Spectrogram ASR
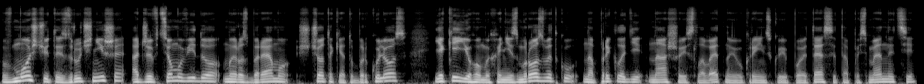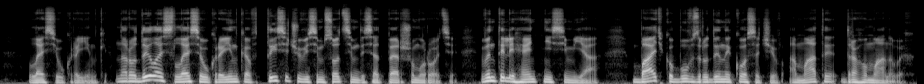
Вмощуйтесь зручніше, адже в цьому відео ми розберемо, що таке туберкульоз, який його механізм розвитку на прикладі нашої славетної української поетеси та письменниці Лесі Українки. Народилась Леся Українка в 1871 році в інтелігентній сім'я. Батько був з родини Косачів, а мати Драгоманових.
